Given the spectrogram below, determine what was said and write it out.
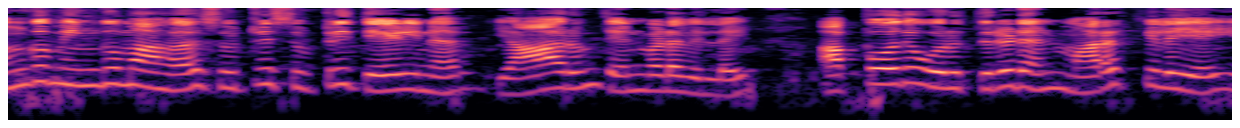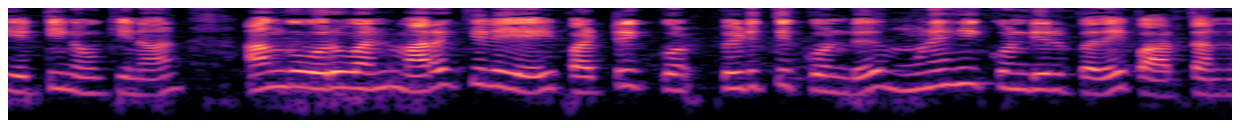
அங்கும் இங்குமாக சுற்றி சுற்றி தேடினர். யாரும் தென்படவில்லை. அப்போது ஒரு திருடன் மரக்கிளையை எட்டி நோக்கினான். அங்கு ஒருவன் மரக்கிளையை பற்றி பிடித்து கொண்டு முனகிக் கொண்டிருப்பதை பார்த்தான்.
